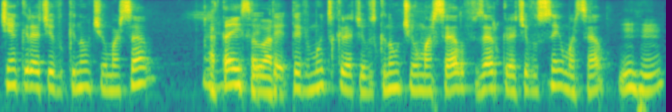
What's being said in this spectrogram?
Tinha criativo que não tinha o Marcelo. Até isso agora. Te, teve muitos criativos que não tinham o Marcelo, fizeram criativo sem o Marcelo. Uhum.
